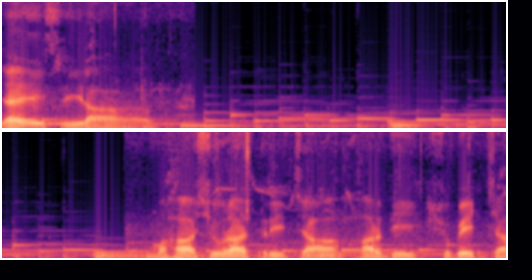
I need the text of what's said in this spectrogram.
जय श्रीराम. महाशिवरात्रीच्या हार्दिक शुभेच्छा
